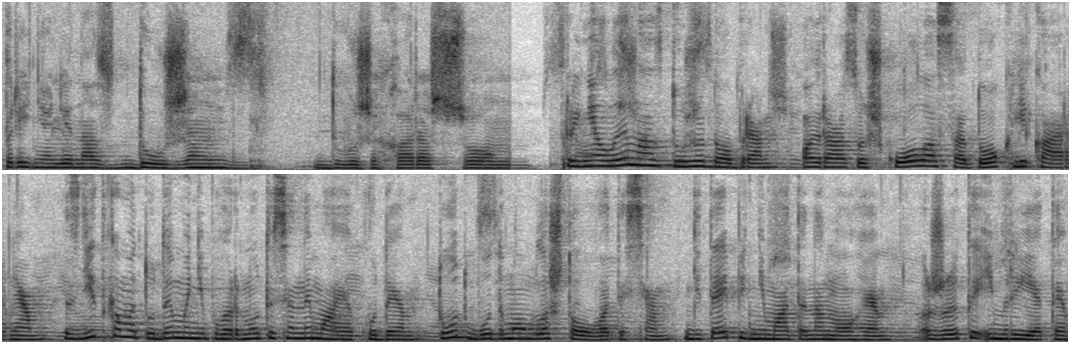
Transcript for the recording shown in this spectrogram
Прийняли нас дуже, дуже хорошо. Прийняли нас дуже добре. Одразу школа, садок, лікарня. З дітками туди мені повернутися немає куди. Тут будемо облаштовуватися, дітей піднімати на ноги, жити і мріяти.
